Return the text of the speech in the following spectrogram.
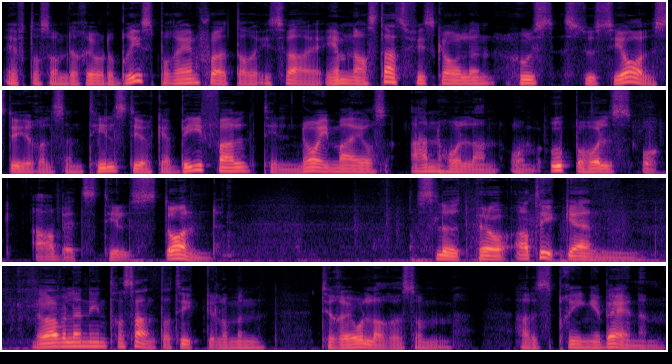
eftersom det råder brist på renskötare i Sverige ämnar statsfiskalen hos Socialstyrelsen tillstyrka bifall till Neumeyers anhållan om uppehålls och arbetstillstånd. Slut på artikeln. Det var väl en intressant artikel om en tyrolare som hade spring i benen.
